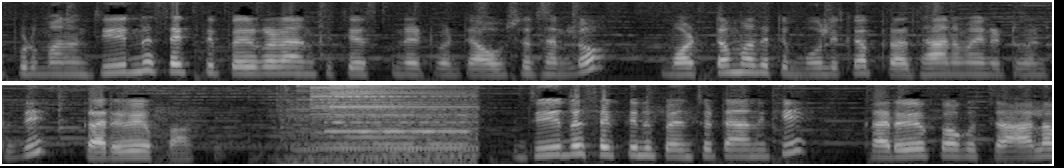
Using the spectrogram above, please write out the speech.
ఇప్పుడు మనం జీర్ణశక్తి పెరగడానికి చేసుకునేటువంటి ఔషధంలో మొట్టమొదటి మూలిక ప్రధానమైనటువంటిది కరివేపాకు. జీర్ణశక్తిని పెంచడానికి కరివేపాకు చాలా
